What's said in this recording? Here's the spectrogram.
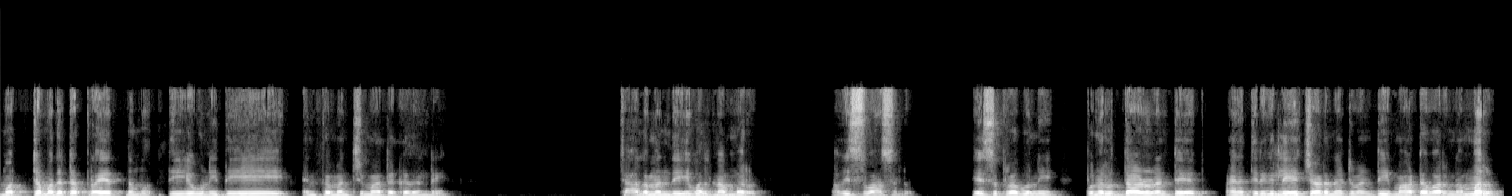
మొట్టమొదట ప్రయత్నము దేవునిదే. ఎంత మంచి మాట కదండి. చాలామంది వాళ్ళు నమ్మరు. అవిశ్వాసులు. యేసు ప్రభుని పునరుద్ధాడు అంటే ఆయన తిరిగి లేచాడన్నటువంటి మాట వారు నమ్మరు.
